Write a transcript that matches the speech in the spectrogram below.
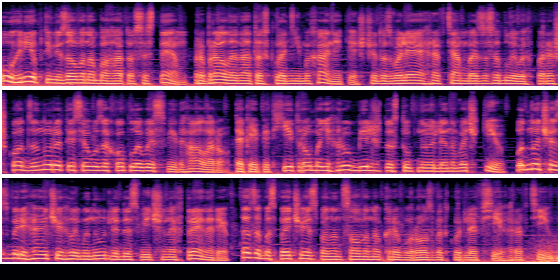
У грі оптимізовано багато систем, прибрали надто складні механіки, що дозволяє гравцям без особливих перешкод зануритися у захопливий світ Галару. Такий підхід робить гру більш доступною для новачків, водночас зберігаючи глибину для досвідчених тренерів та забезпечує збалансовану криву розвитку для всіх гравців.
